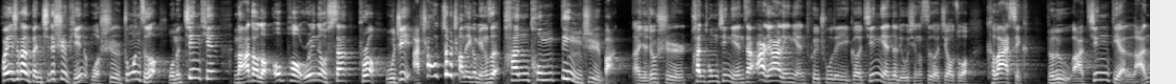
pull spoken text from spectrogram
欢迎收看本期的视频，我是钟文泽。我们今天拿到了 OPPO Reno 3 Pro 5G 啊，超这么长的一个名字，潘通定制版啊，也就是潘通今年在2020年推出了一个今年的流行色，叫做 Classic Blue 啊，经典蓝。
